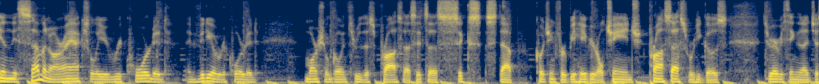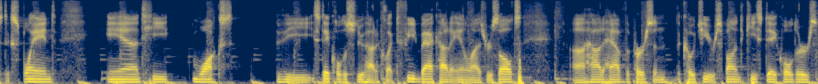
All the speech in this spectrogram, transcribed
in the seminar, I actually recorded a video recorded Marshall going through this process. It's a six step coaching for behavioral change process where he goes through everything that I just explained and he walks the stakeholders through how to collect feedback, how to analyze results, uh, how to have the person, the coachee, respond to key stakeholders,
